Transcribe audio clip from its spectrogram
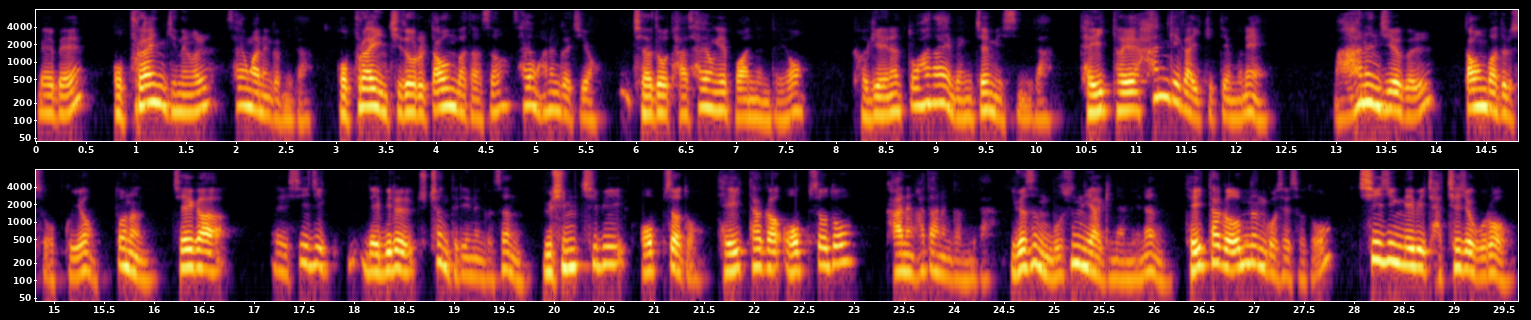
맵의 오프라인 기능을 사용하는 겁니다. 오프라인 지도를 다운받아서 사용하는 거지요. 저도 다 사용해 보았는데요. 거기에는 또 하나의 맹점이 있습니다. 데이터의 한계가 있기 때문에 많은 지역을 다운받을 수 없고요. 또는 제가 CG 내비를 추천드리는 것은 유심칩이 없어도 데이터가 없어도 가능하다는 겁니다. 이것은 무슨 이야기냐면은 데이터가 없는 곳에서도 CG 내비 자체적으로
